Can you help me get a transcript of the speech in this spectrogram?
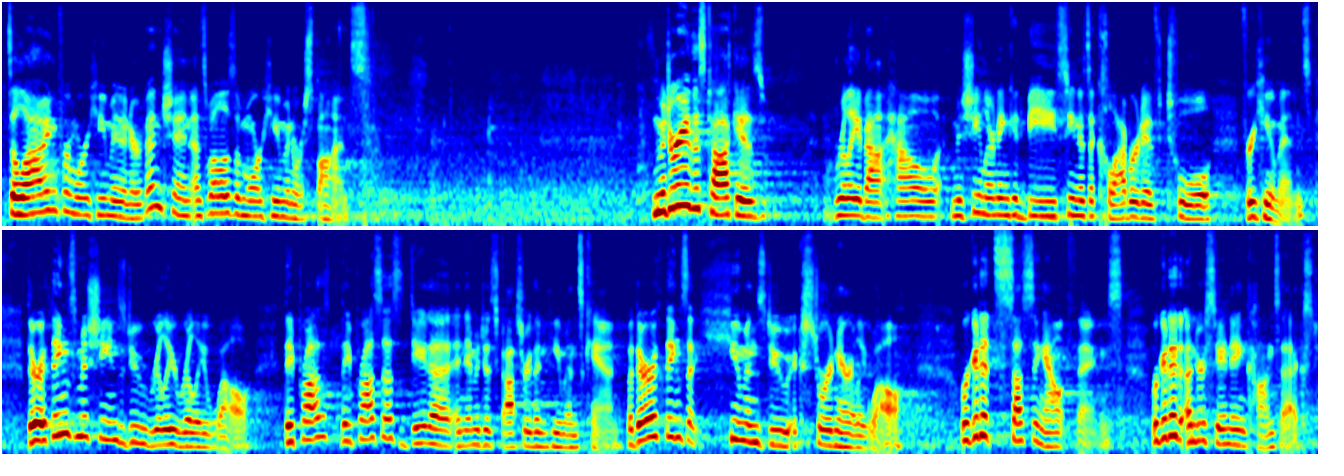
It's allowing for more human intervention as well as a more human response. The majority of this talk is really about how machine learning could be seen as a collaborative tool for humans. There are things machines do really, really well. They, pro- they process data and images faster than humans can, but there are things that humans do extraordinarily well. We're good at sussing out things. We're good at understanding context.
